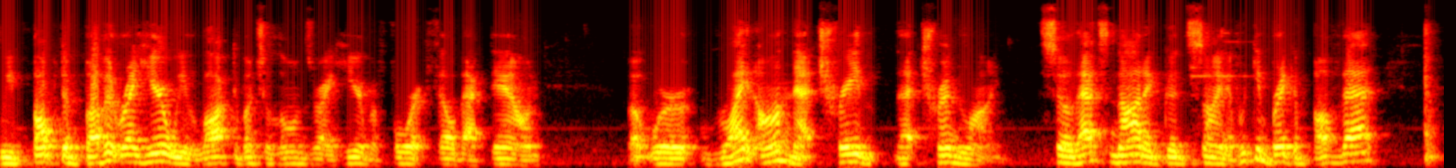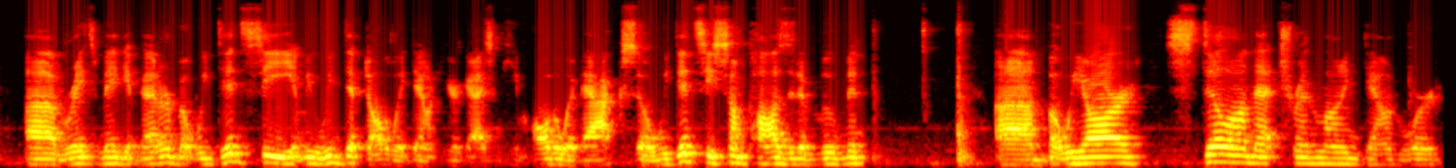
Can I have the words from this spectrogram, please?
we bumped above it right here. We locked a bunch of loans right here before it fell back down. But we're right on that trade that trend line. So that's not a good sign. If we can break above that, uh, rates may get better. But we did see, I mean, we dipped all the way down here, guys, and came all the way back. So we did see some positive movement um, but we are still on that trend line downward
